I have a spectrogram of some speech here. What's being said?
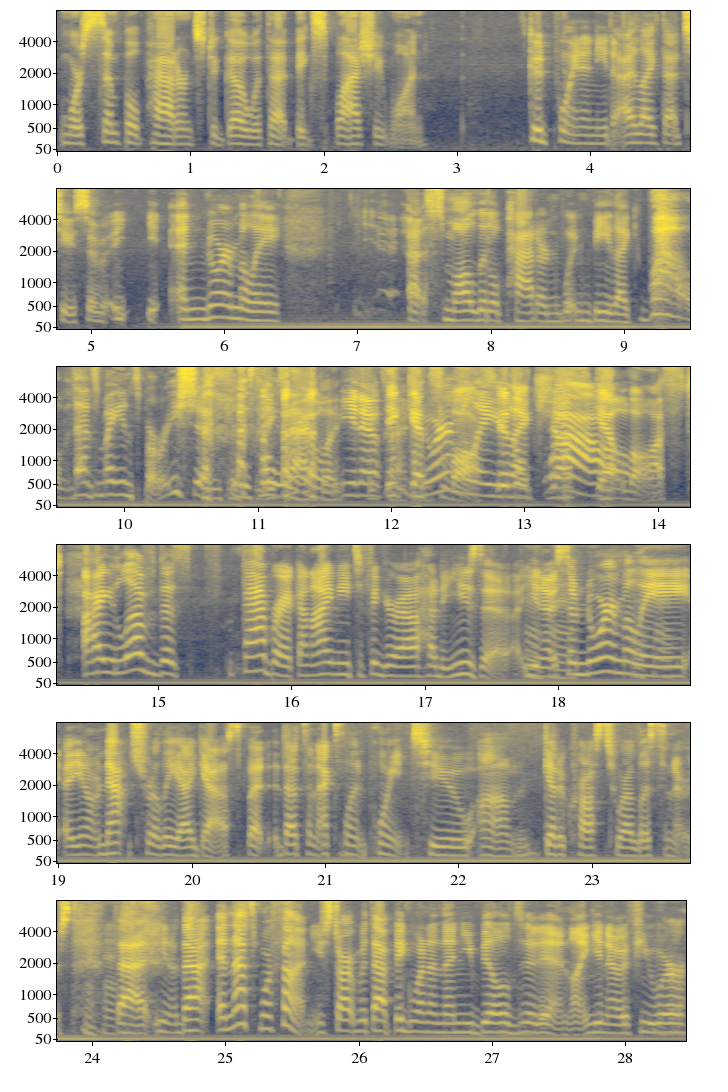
more simple patterns to go with that big splashy one. Good point, Anita. I like that too. So, and normally a small little pattern wouldn't be like, wow, that's my inspiration for this whole Exactly. You know, It gets normally lost. you're It'll like, just wow, get lost. I love this fabric and I need to figure out how to use it. You know, so Mm-hmm. normally, uh, you know, naturally, I guess, but that's an excellent point to um, get across to our listeners Mm-hmm. that, you know, that, and that's more fun. You start with that big one and then you build it in. Like, you know, if you were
